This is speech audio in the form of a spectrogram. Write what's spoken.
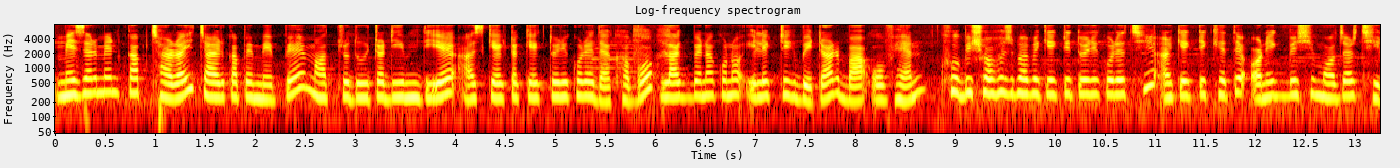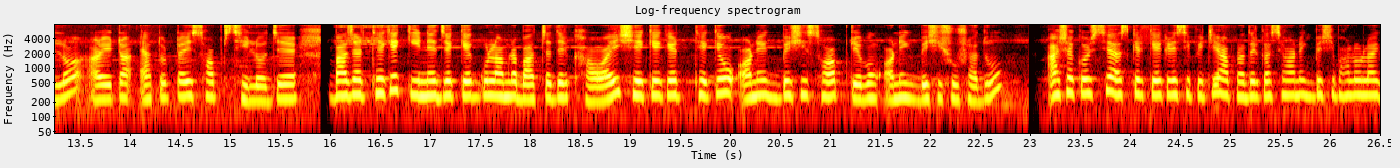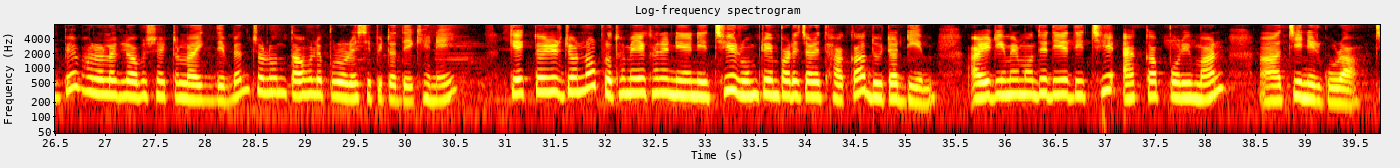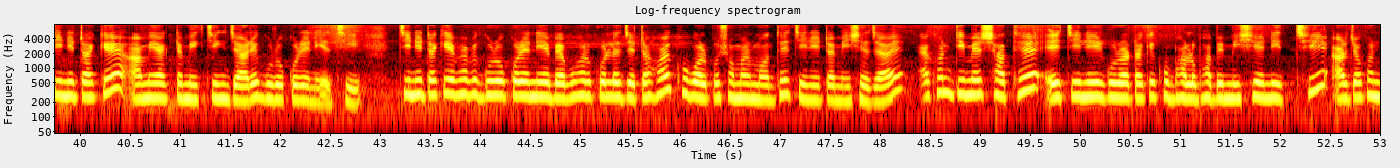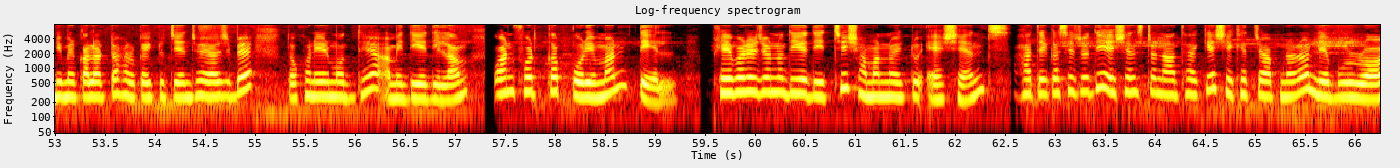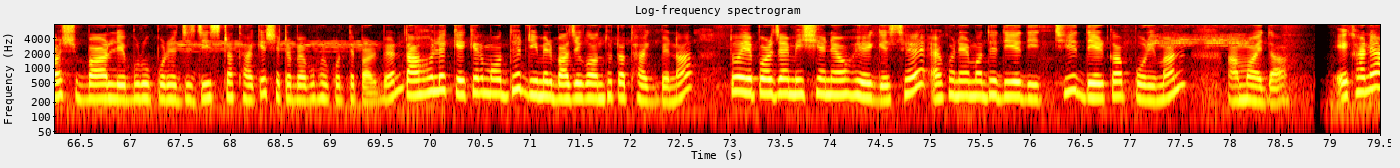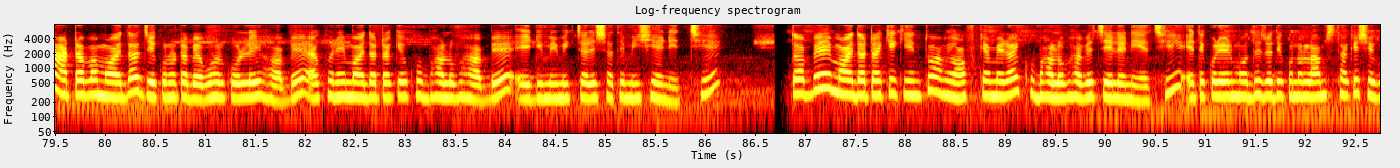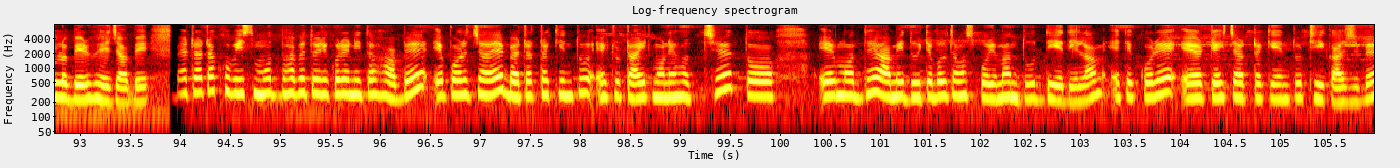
Measurement cup ছাড়াই চায়ের কাপে মেপে মাত্র দুইটা ডিম দিয়ে আজকে একটা কেক তৈরি করে দেখাবো। লাগবে না কোনো ইলেকট্রিক বেটার বা ওভেন খুবই সহজভাবে কেকটি তৈরি করেছি আর কেকটি খেতে অনেক বেশি মজার ছিল আর এটা এতটাই সফট ছিল যে বাজার থেকে কিনে যে কেকগুলো আমরা বাচ্চাদের খাওয়াই, সেই কেকের থেকেও অনেক বেশি সফট এবং অনেক বেশি সুস্বাদু। আশা করছি আজকের কেক রেসিপিটি আপনাদের কাছে অনেক বেশি ভালো লাগবে। ভালো লাগলে অবশ্যই একটা লাইক দেবেন। চলুন তাহলে পুরো রেসিপিটা দেখে নেই। কেক তৈরির জন্য প্রথমে এখানে নিয়ে নিচ্ছি রুম টেম্পারেচারে থাকা দুইটা ডিম। আর এই ডিমের মধ্যে দিয়ে দিচ্ছি এক কাপ পরিমাণ চিনির গুঁড়া। চিনিটাকে আমি একটা মিক্সিং জারে গুঁড়ো করে নিয়েছি। চিনিটাকে এভাবে গুঁড়ো করে নিয়ে ব্যবহার করলে যেটা হয়, খুব অল্প সময়ের মধ্যে চিনিটা মিশে যায়। এখন ডিমের সাথে এই চিনির গুঁড়াটাকে খুব ভালোভাবে মিশিয়ে নিচ্ছি। আর যখন ডিমের কালারটা হালকা একটু চেঞ্জ হয়ে আসবে, তখন এর মধ্যে আমি দিয়ে দিলাম ওয়ান ফোর্থ কাপ পরিমাণ তেল। ফ্লেভারের জন্য দিয়ে দিচ্ছি সামান্য একটু এসেন্স। হাতের কাছে যদি এসেন্সটা না থাকে, সেক্ষেত্রে আপনারা লেবুর রস বা লেবুর উপরে যে জিসটা থাকে, সেটা ব্যবহার করতে পারবেন। তাহলে কেকের মধ্যে ডিমের বাজে গন্ধটা থাকবে না। তো এ পর্যায়ে মিশিয়ে নেওয়া হয়ে গেছে। এখন এর মধ্যে দিয়ে দিচ্ছি দেড় কাপ পরিমাণ ময়দা। এখানে আটা বা ময়দা যে কোনোটা ব্যবহার করলেই হবে। এখন এই ময়দাটাকে খুব ভালোভাবে এই ডিমের মিক্সচারের সাথে মিশিয়ে নিচ্ছি। তবে ময়দাটাকে কিন্তু আমি অফ ক্যামেরায় খুব ভালোভাবে চেলে নিয়েছি। এতে করে এর মধ্যে যদি কোনো লাম্পস থাকে, সেগুলো বের হয়ে যাবে। ব্যাটারটা খুব স্মুথভাবে তৈরি করে নিতে হবে। এ পর্যায়ে ব্যাটারটা কিন্তু একটু টাইট মনে হচ্ছে। তো এর মধ্যে আমি দুই টেবিল চামচ পরিমাণ দুধ দিয়ে দিলাম। এতে করে এর টেক্সচারটা কিন্তু ঠিক আসবে।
